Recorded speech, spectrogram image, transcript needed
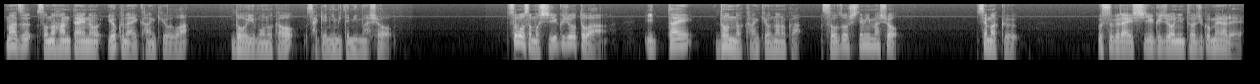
まずその反対の良くない環境はどういうものかを先に見てみましょう。そもそも飼育場とは一体どんな環境なのか想像してみましょう。狭く薄暗い飼育場に閉じ込められ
